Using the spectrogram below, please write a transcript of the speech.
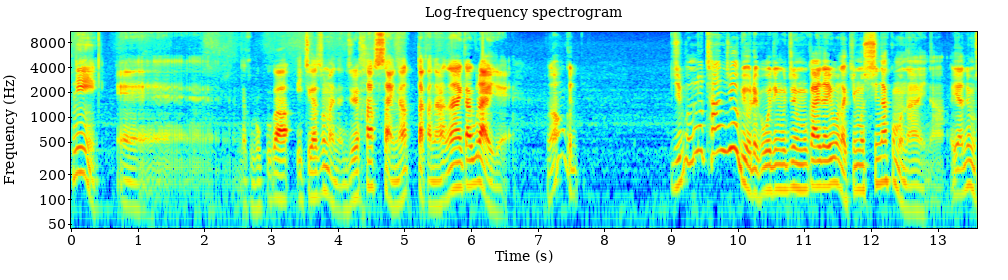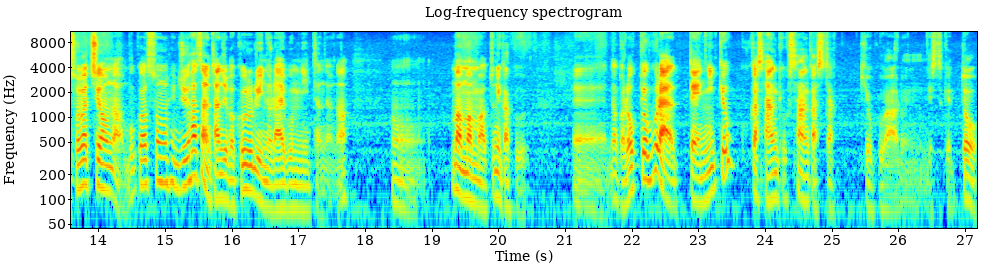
に、えー、だから僕が1月生まれの18歳になったかならないかぐらいで、なんか自分の誕生日をレコーディング中に迎えたような気もしなくもないな。いや、でもそれは違うな。僕はその18歳の誕生日はクルリーのライブを見に行ったんだよな。うん。まあまあまあ、とにかく、えー、なんか6曲ぐらいあって2曲か3曲参加した記憶があるんですけど、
